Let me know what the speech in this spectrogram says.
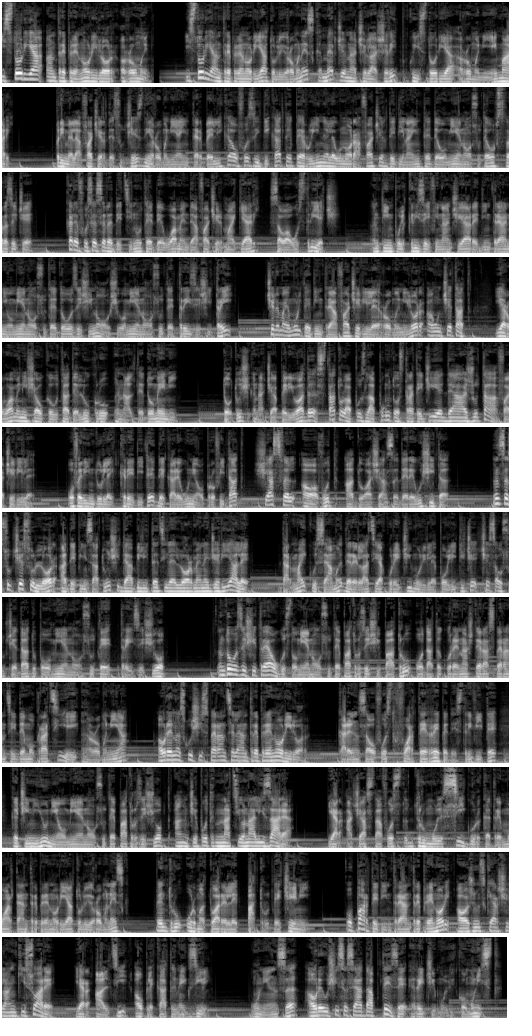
Istoria antreprenorilor români Istoria antreprenoriatului românesc merge în același ritm cu istoria României mari. Primele afaceri de succes din România interbelică au fost ridicate pe ruinele unor afaceri de dinainte de 1918, care fuseseră deținute de oameni de afaceri maghiari sau austrieci. În timpul crizei financiare dintre anii 1929 și 1933, cele mai multe dintre afacerile românilor au încetat, iar oamenii și-au căutat de lucru în alte domenii. Totuși, în acea perioadă, statul a pus la punct o strategie de a ajuta afacerile, oferindu-le credite de care unii au profitat și astfel au avut a doua șansă de reușită. Însă succesul lor a depins atunci și de abilitățile lor manageriale, dar mai cu seamă de relația cu regimurile politice ce s-au succedat după 1938. În 23 august 1944, odată cu renașterea speranței democrației în România, au renăscut și speranțele antreprenorilor, care însă au fost foarte repede strivite, căci în iunie 1948 a început naționalizarea, iar aceasta a fost drumul sigur către moartea antreprenoriatului românesc pentru următoarele patru decenii. O parte dintre antreprenori au ajuns chiar și la închisoare, iar alții au plecat în exil. Unii însă au reușit să se adapteze regimului comunist.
